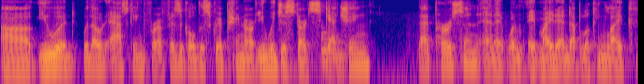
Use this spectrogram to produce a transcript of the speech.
uh, you would, without asking for a physical description, or you would just start sketching that person, and it would it might end up looking like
